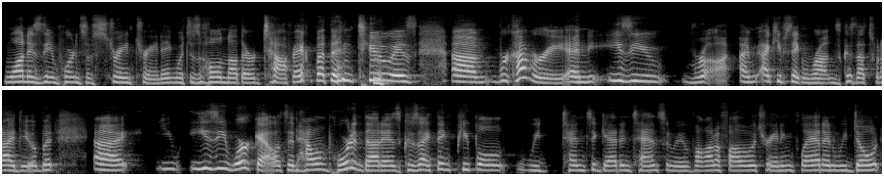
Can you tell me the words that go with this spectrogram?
one is the importance of strength training, which is a whole nother topic. But then two is um, recovery and easy. I, I keep saying runs because that's what I do, but uh, you easy workouts and how important that is because I think people we tend to get intense and we want to follow a training plan and we don't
